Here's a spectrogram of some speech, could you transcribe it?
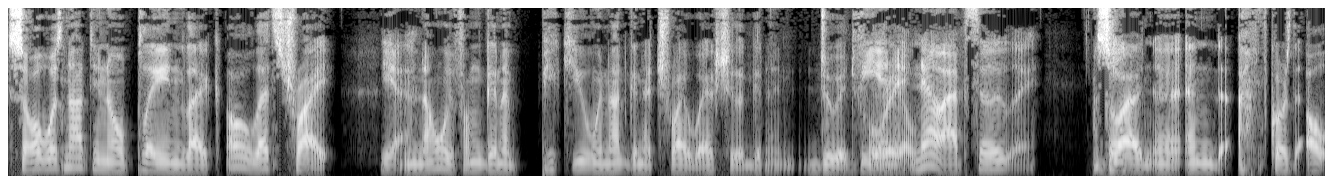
so I was not you know playing like oh let's try. Yeah. No, if I'm gonna pick you, we're not gonna try. We're actually gonna do it Be for real. it. No, absolutely. So I, uh, and of course the all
